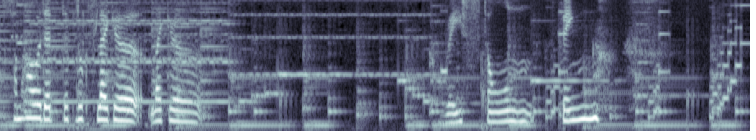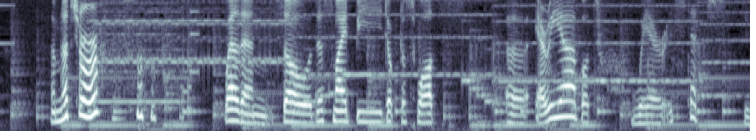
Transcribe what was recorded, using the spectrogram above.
Somehow that that looks like a like a gravestone thing. I'm not sure. well then, so this might be Dr. Swart's uh, area, but where is that dude?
